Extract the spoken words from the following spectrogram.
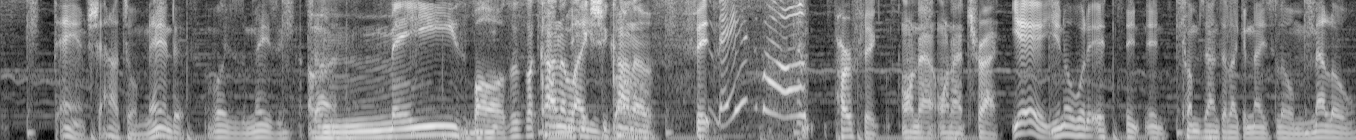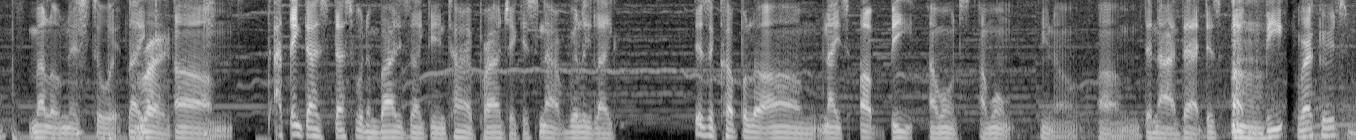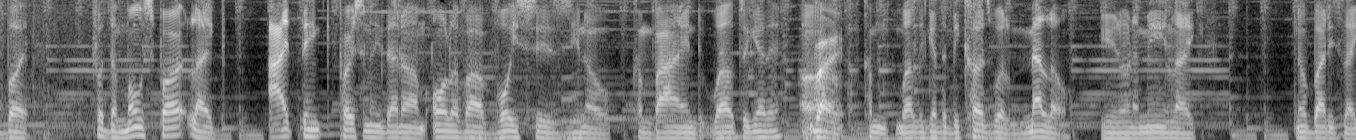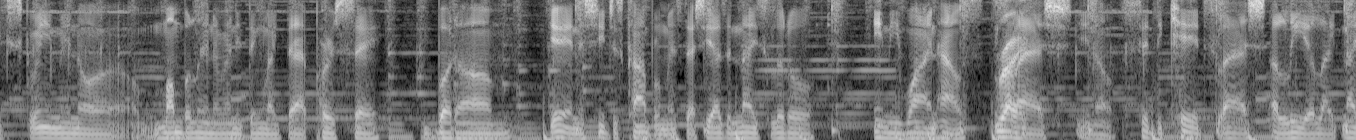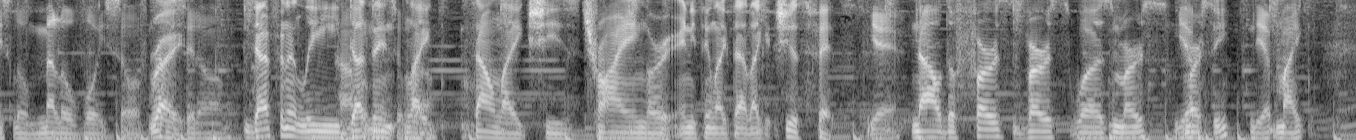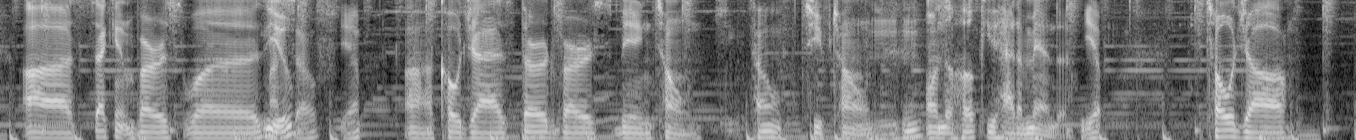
damn, shout out to Amanda. Her voice is amazing. Sorry. Um, Maze balls. It's a kind of like she kind of Amazeballs. fits perfect on that on that track. Yeah, you know what? It, it it comes down to like a nice little mellow mellowness to it. Like, Right. um, I think that's that's what embodies like the entire project. It's not really like there's a couple of um nice upbeat. I won't I won't you know um deny that there's upbeat records, but for the most part, like I think personally that um all of our voices you know combined well together. uh, Right. Come well together because we're mellow. You know what I mean? Like nobody's like screaming or mumbling or anything like that per se but um yeah and she just compliments that she has a nice little Amy Winehouse Right. slash you know Syd tha Kyd slash Aaliyah like nice little mellow voice so of Right. course it um Definitely doesn't well. like sound like she's trying or anything like that. Like she just fits. yeah Now the first verse was Merce, Yep. Mercy, Yep. Mike. Uh, second verse was you, myself yep uh, Kojaz. Third verse being Tone, tone Chief Tone. Mm-hmm. On the hook, you had Amanda. yep Told y'all,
